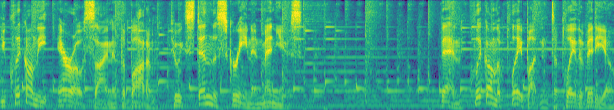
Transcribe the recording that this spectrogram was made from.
you click on the arrow sign at the bottom to extend the screen and menus. Then, click on the play button to play the video.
